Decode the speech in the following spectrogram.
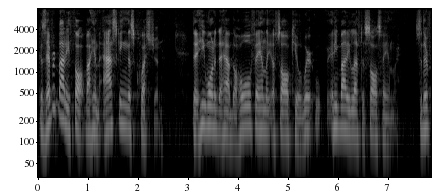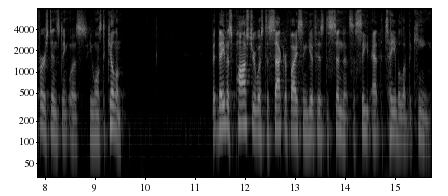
Because everybody thought by him asking this question that he wanted to have the whole family of Saul killed. Where, anybody left of Saul's family. So their first instinct was he wants to kill him. But David's posture was to sacrifice and give his descendants a seat at the table of the king.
